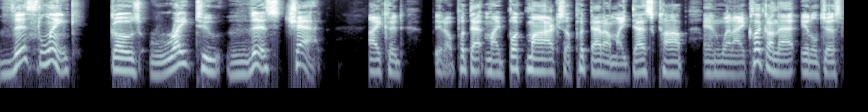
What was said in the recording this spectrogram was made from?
This link goes right to this chat. I could, you know, put that in my bookmarks or put that on my desktop. And when I click on that, it'll just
